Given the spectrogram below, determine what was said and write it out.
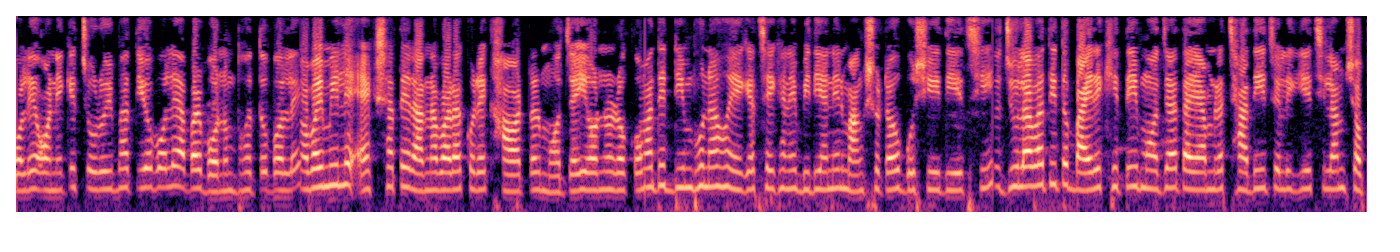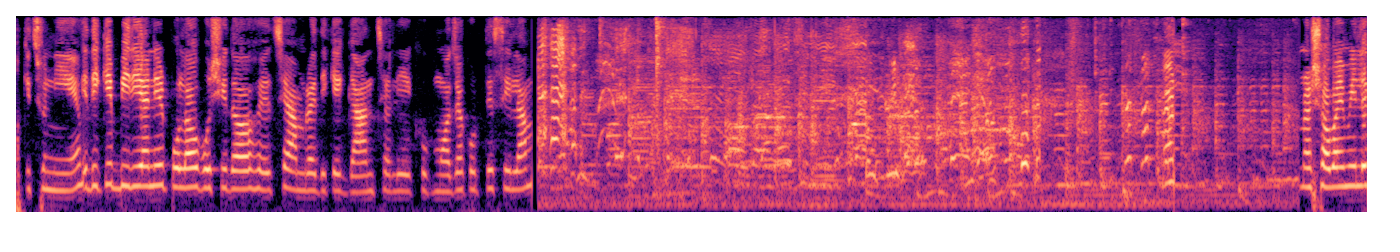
বলে অনেকে চড়ুই ভাতিও বলে আবার বনম ভাতও বলে। সবাই মিলে একসাথে রান্না বাড়া করে খাওয়াটার মজাই অন্যরকম। আমাদের ডিম ভুনা হয়ে গেছে, এখানে বিরিয়ানির মাংসটাও বসিয়ে দিয়েছি। তো জুলাবাতি তো বাইরে খেতেই মজা, তাই আমরা ছাদেই চলে গিয়েছিলাম সবকিছু নিয়ে। এদিকে বিরিয়ানির পোলাও বসিয়ে দেওয়া হয়েছে, আমরা এদিকে গান চালিয়ে খুব মজা করতেছিলাম। আমরা সবাই মিলে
